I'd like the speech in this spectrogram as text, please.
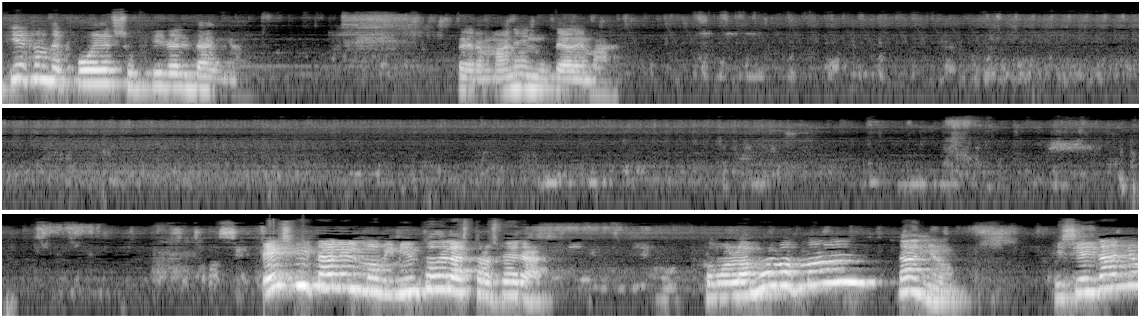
Aquí es donde puede sufrir el daño. Permanente además. Es vital el movimiento de la astrosfera. Como lo muevas mal, daño. Y si hay daño,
